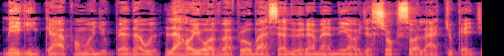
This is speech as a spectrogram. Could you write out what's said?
még inkább, ha mondjuk például lehajolva próbálsz előre menni, ahogy azt sokszor látjuk egy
